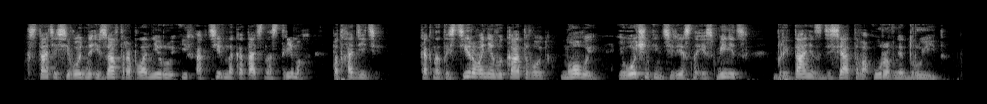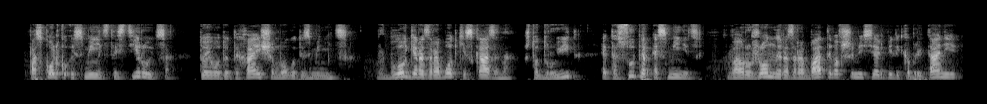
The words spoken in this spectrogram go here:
Кстати, сегодня и завтра планирую их активно катать на стримах. Подходите. Как на тестирование выкатывают новый и очень интересный эсминец, британец 10 уровня Друид. Поскольку эсминец тестируется, то его ТТХ еще могут измениться. В блоге разработки сказано, что Друид – это супер-эсминец, вооруженный разрабатывавшимися в Великобритании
